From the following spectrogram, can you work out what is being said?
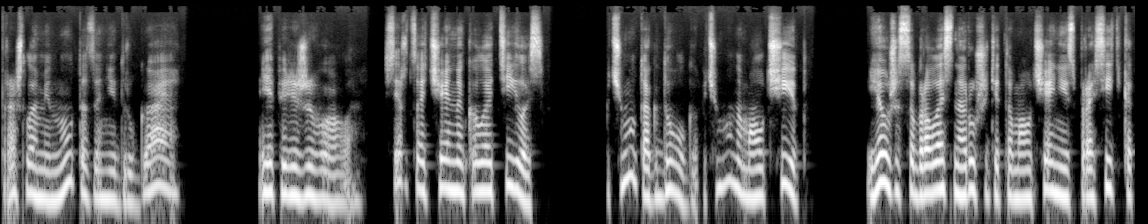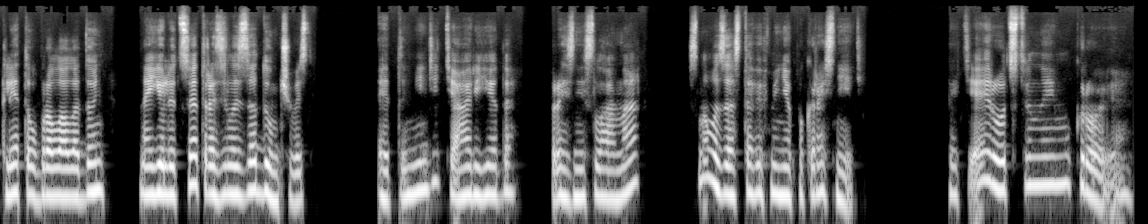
Прошла минута, за ней другая. Я переживала. Сердце отчаянно колотилось. Почему так долго? Почему она молчит? Я уже собралась нарушить это молчание и спросить, как Лето убрала ладонь, на ее лице отразилась задумчивость. «Это не дитя Ариеда», — произнесла она, снова заставив меня покраснеть. Хотя и родственное ему крови,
